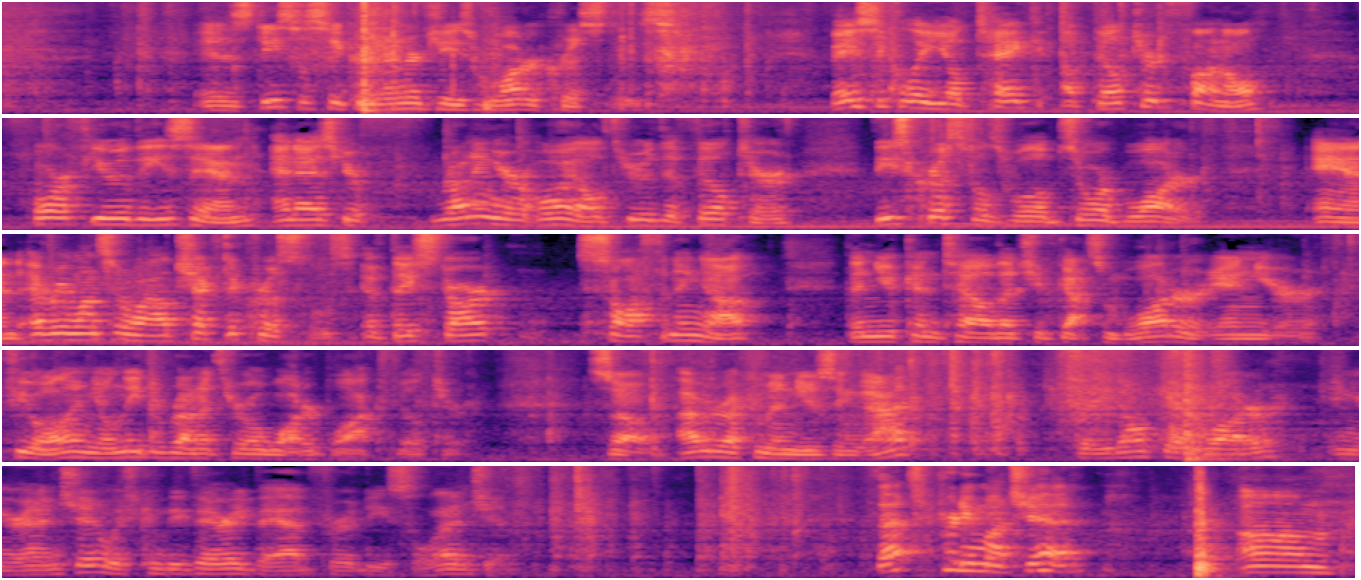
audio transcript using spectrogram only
is Diesel Secret Energy's water crystals. Basically, you'll take a filtered funnel, pour a few of these in, and as you're running your oil through the filter, these crystals will absorb water. And every once in a while, check the crystals. If they start softening up, then you can tell that you've got some water in your fuel, and you'll need to run it through a water block filter. So, I would recommend using that, so you don't get water in your engine, which can be very bad for a diesel engine. That's pretty much it. Um,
